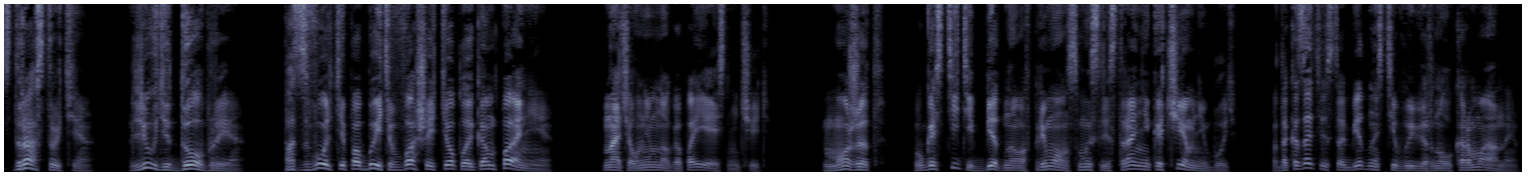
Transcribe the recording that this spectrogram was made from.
Здравствуйте, люди добрые. Позвольте побыть в вашей теплой компании. Начал немного поясничать. Может, угостите бедного в прямом смысле странника чем-нибудь? В доказательство бедности вывернул карманы.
